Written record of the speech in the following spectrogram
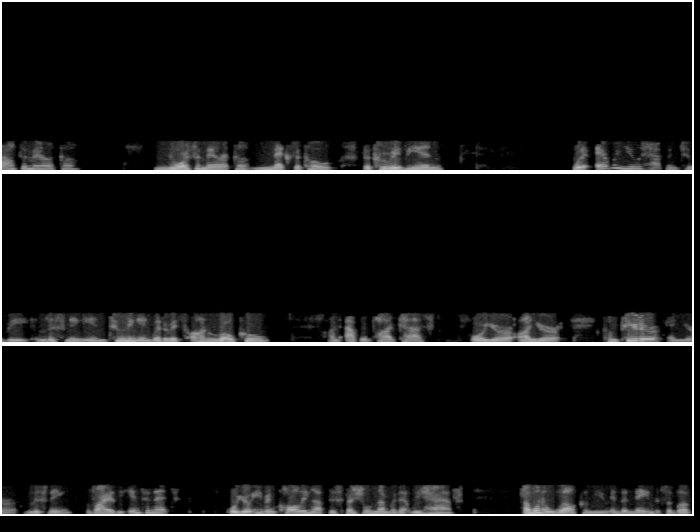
South America, North America, Mexico, the Caribbean, wherever you happen to be listening in, tuning in, whether it's on Roku, on Apple Podcast, or you're on your computer and you're listening via the internet – or you're even calling up the special number that we have, I want to welcome you in the name that's above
